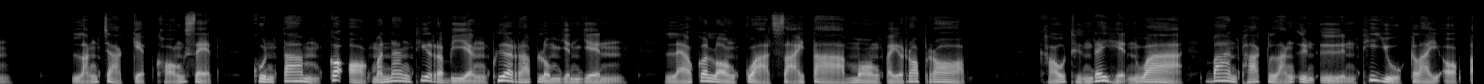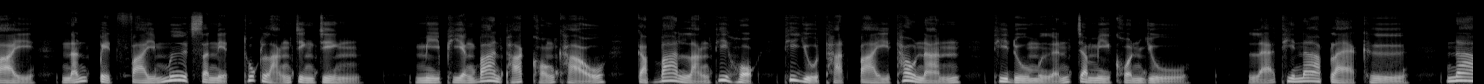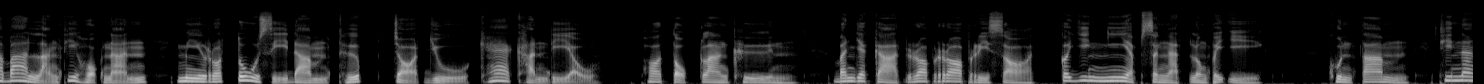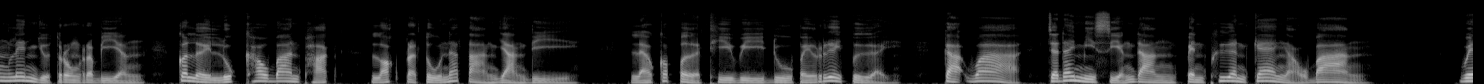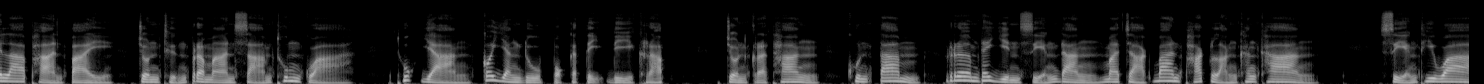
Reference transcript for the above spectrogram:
หลังจากเก็บของเสร็จ คุณตั้มก็ออกมานั่งที่ระเบียงเพื่อรับลมเย็นๆ แล้วก็ลองกวาดสายตามองไปรอบๆ เขาถึงได้เห็นว่าบ้านพักหลังอื่นๆ ที่อยู่ไกลออกไป นั้นปิดไฟมืดสนิททุกหลังจริงๆ มีเพียงบ้านพักของเขากับบ้านหลังที่6ที่อยู่ถัดไปเท่านั้น ที่ดูเหมือนจะมีคนอยู่ และที่น่าแปลกคือ หน้าบ้านหลังที่6นั้น มีรถตู้สีดำทึบจอดอยู่แค่คันเดียว พอตกกลางคืน บรรยากาศรอบๆรีสอร์ทก็ยิ่งเงียบสงัดลงไปอีก คุณตั้มที่นั่งเล่นอยู่ตรงระเบียง ก็เลยลุกเข้าบ้านพัก ล็อกประตูหน้าต่างอย่างดี แล้วก็เปิดทีวีดูไปเรื่อยเปื่อย กะว่าจะได้มีเสียงดังเป็นเพื่อนแก้เหงาบ้าง เวลาผ่านไปจนถึงประมาณสามทุ่มกว่า ทุกอย่างก็ยังดูปกติดีครับ จนกระทั่ง คุณตั้มเริ่มได้ยินเสียงดังมาจากบ้านพักหลังข้างๆ เสียงที่ว่า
